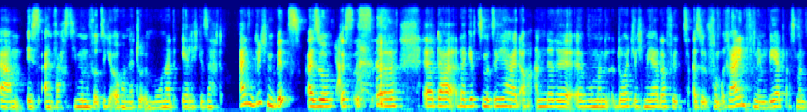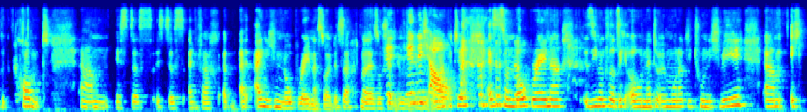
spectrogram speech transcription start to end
ähm, ist einfach 47 Euro netto im Monat, ehrlich gesagt, eigentlich ein Witz. Also ja. das ist, äh, äh, da, da gibt es mit Sicherheit auch andere, äh, wo man deutlich mehr dafür, also vom rein von dem Wert, was man bekommt, ähm, ist, das, ist das einfach äh, äh, eigentlich ein No-Brainer, soll das sagt man ja so schön im, im, im Marketing. Es ist so ein No-Brainer, 47 Euro netto im Monat, die tun nicht weh. Ähm, ich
